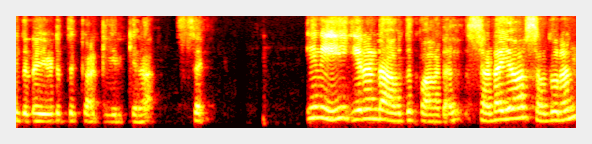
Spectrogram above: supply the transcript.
இதுல எடுத்து காட்டியிருக்கிறார். இனி இரண்டாவது பாடல் சடையார் சதுரன்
